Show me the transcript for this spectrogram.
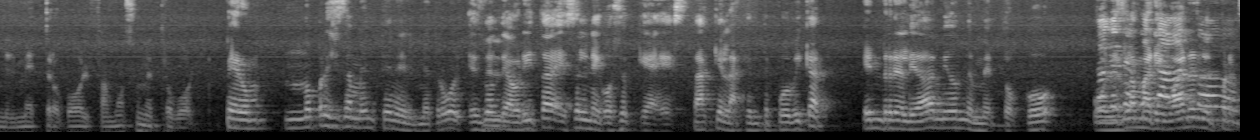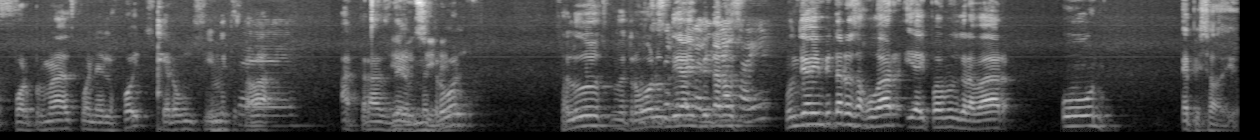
En el Metrobol, famoso Metrobol. Pero no precisamente en el Metrobol. Es Del- donde ahorita es el negocio que está que la gente puede ubicar. En realidad a mí donde me tocó se la marihuana en el por primera vez fue en el Hoyts, que era un cine que estaba atrás del. Metrobol. Saludos, Metrobol. Un día invítanos. Un día invítanos a jugar y ahí podemos grabar un episodio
